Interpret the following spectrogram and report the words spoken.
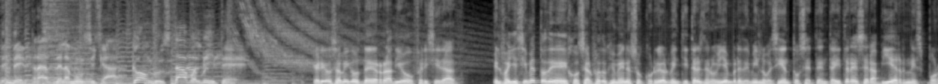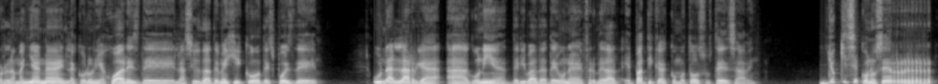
Detrás de la música, con Gustavo Albite. Queridos amigos de Radio Felicidad, el fallecimiento de José Alfredo Jiménez ocurrió el 23 de noviembre de 1973. Era viernes por la mañana en la colonia Juárez de la Ciudad de México, después de una larga agonía derivada de una enfermedad hepática, como todos ustedes saben. Yo quise conocer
